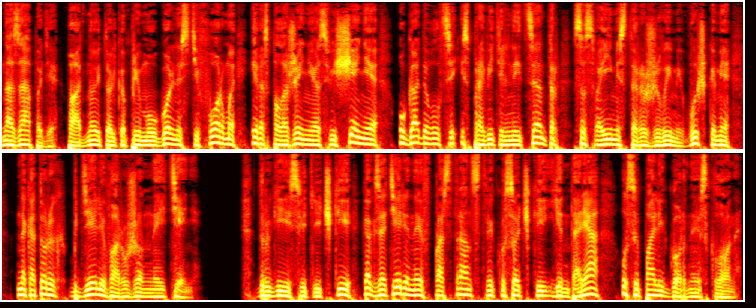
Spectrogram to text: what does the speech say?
На западе, по одной только прямоугольности формы и расположению освещения, угадывался исправительный центр со своими сторожевыми вышками, на которых бдели вооруженные тени. Другие светлячки, как затерянные в пространстве кусочки янтаря, усыпали горные склоны.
